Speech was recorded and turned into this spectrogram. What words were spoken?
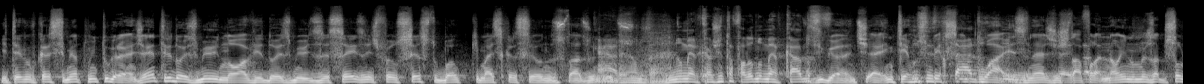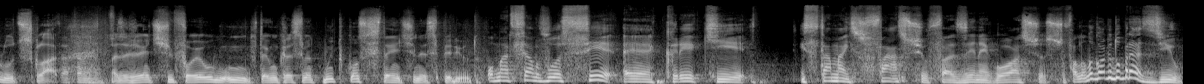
e teve um crescimento muito grande. Entre 2009 e 2016, a gente foi o sexto banco que mais cresceu nos Estados Unidos. Caramba, no mercado, a gente está falando do mercado gigante, é, em termos percentuais, né? A gente está é, falando, não em números absolutos, claro. Exatamente. Mas a gente foi um, teve um crescimento muito consistente nesse período. Ô Marcelo, você é, crê que está mais fácil fazer negócios, falando agora do Brasil,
